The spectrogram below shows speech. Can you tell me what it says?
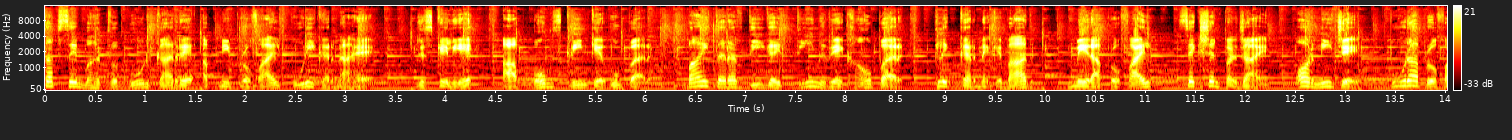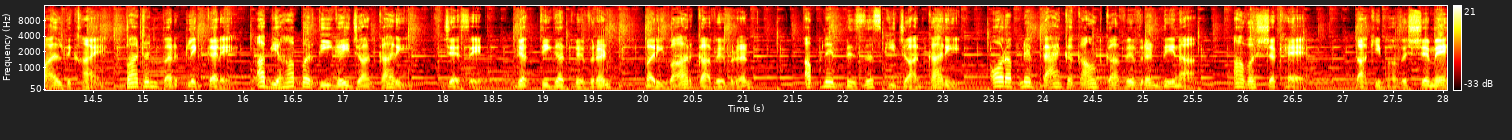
सबसे महत्वपूर्ण कार्य अपनी प्रोफ़ाइल पूरी करना है, जिसके लिए आप होम स्क्रीन के ऊपर बाई तरफ़ दी गई तीन रेखाओं पर क्लिक करने के बाद मेरा प्रोफ़ाइल सेक्शन पर जाएँ और नीचे पूरा प्रोफ़ाइल दिखाएँ। बटन पर क्लिक करें। अब यहाँ पर दी गई जानकारी, जैसे व्यक्तिगत विवरण, परिवार का विवरण अपने बिज़नेस की जानकारी और अपने बैंक अकाउंट का विवरण देना आवश्यक है, ताकि भविष्य में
